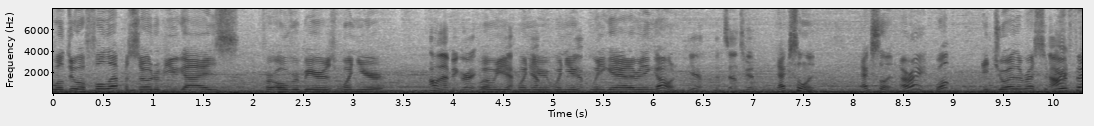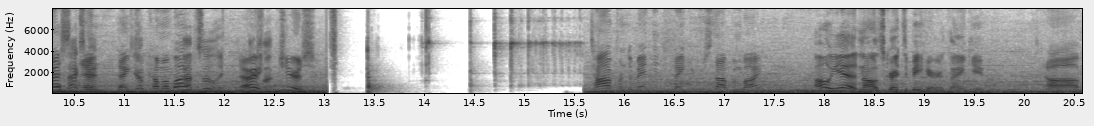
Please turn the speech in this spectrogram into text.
we'll do a full episode of you guys for Over Beers when you're Oh, that'd be great. when we Yeah, when yep, you when you when you get everything going. Yeah, that sounds good. Excellent. Excellent. All right. Well, enjoy the rest of All Beer right, Fest thanks, and man. thanks Yep, for coming by. absolutely. All right. Thanks, man. Cheers. Tom from Demented, thank you for stopping by. Oh yeah, no, it's great to be here. Thank you. Um,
